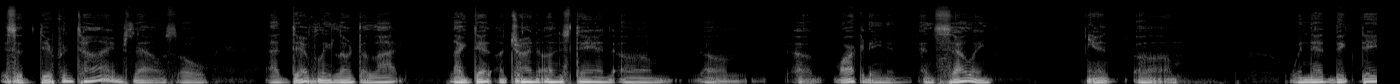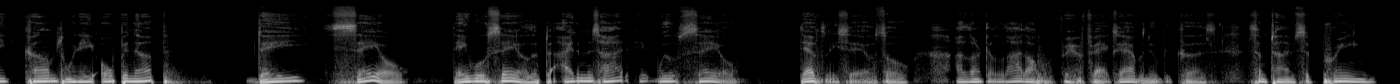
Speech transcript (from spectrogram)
it's a different times now. So I definitely learned a lot like that. I'm trying to understand um, um, uh, marketing and, and selling and um, when that big day comes, when they open up, they sell. They will sell. If the item is hot, it will sell. Definitely sell. So I learned a lot off of Fairfax Avenue because sometimes Supreme,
